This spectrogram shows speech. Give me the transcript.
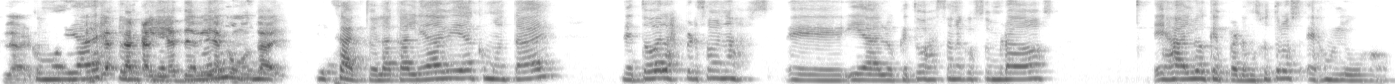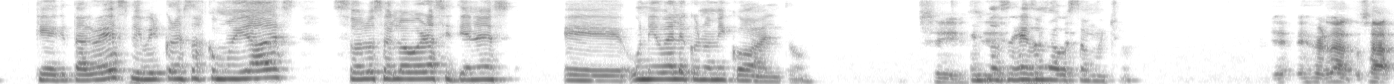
claro. Comodidades. Es la, la calidad de vida como tal. Exacto, la calidad de vida como tal de todas las personas eh, y a lo que todos están acostumbrados es algo que para nosotros es un lujo. Que tal vez vivir con esas comodidades solo se logra si tienes eh, un nivel económico alto. Sí, sí. Entonces eso me gusta mucho. es es verdad, o sea,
